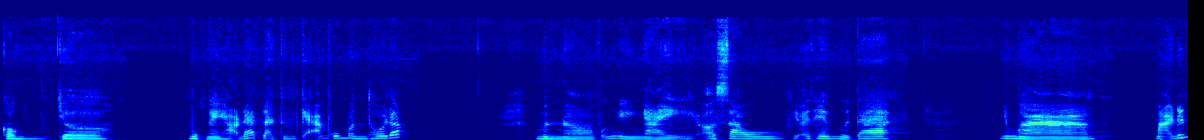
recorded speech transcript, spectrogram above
còn chờ một ngày họ đáp lại tình cảm của mình thôi đó mình ờ, vẫn ngày ngày ở sau dõi theo người ta. Nhưng mà mãi đến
